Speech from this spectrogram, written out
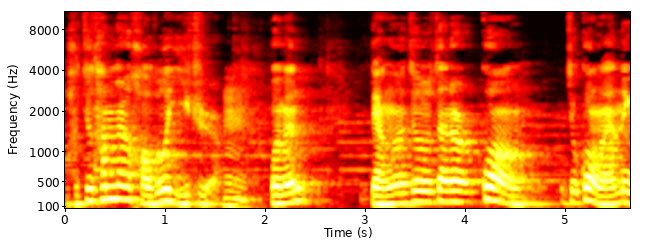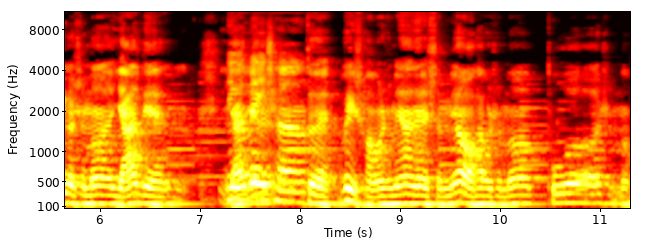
啊就他们那儿有好多遗址，嗯我们两个就是在那儿逛，就逛完那个什么雅典，那个雅典卫城对卫城什么雅典神庙，还有什么波什么，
